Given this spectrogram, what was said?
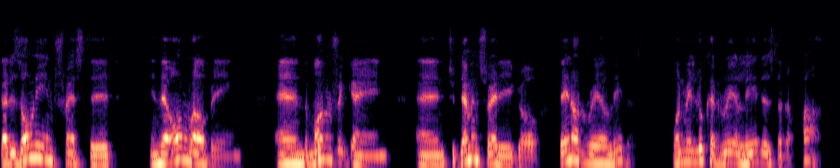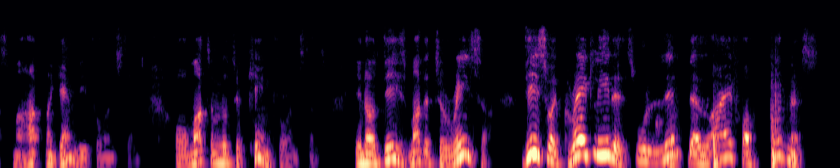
that is only interested in their own well-being and the monetary gain and to demonstrate ego. They're not real leaders. When we look at real leaders that have passed, Mahatma Gandhi, for instance, or Martin Luther King, for instance, you know, these Mother Teresa, these were great leaders who lived their life of goodness.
